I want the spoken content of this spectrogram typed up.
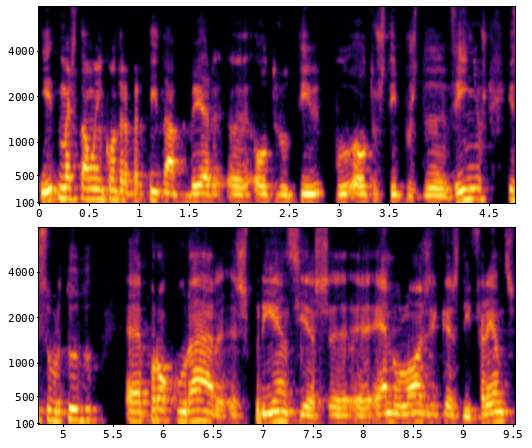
e, mas estão em contrapartida a beber uh, outro tipo, outros tipos de vinhos e, sobretudo, a procurar experiências uh, enológicas diferentes uh,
